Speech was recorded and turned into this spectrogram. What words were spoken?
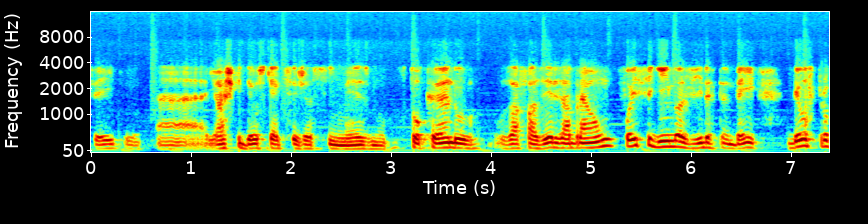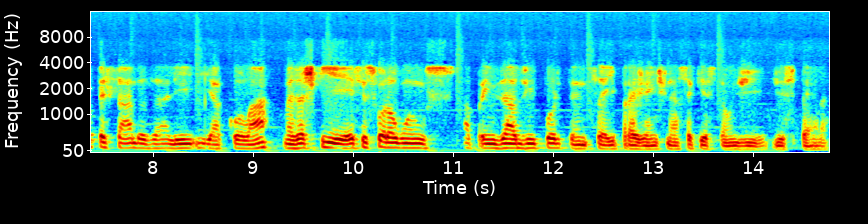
feito. Uh, eu acho que Deus quer que seja assim mesmo, tocando os afazeres. Abraão foi seguindo a vida também, deu as tropeçadas ali e a colar, mas acho que esses foram alguns aprendizados importantes aí para gente nessa questão de, de espera.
